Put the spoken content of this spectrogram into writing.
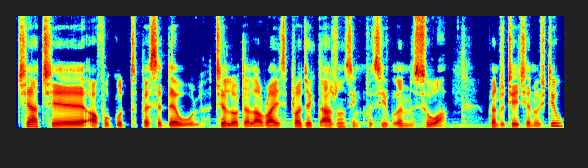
ceea ce a făcut PSD-ul celor de la Rise Project a ajuns inclusiv în SUA. Pentru cei ce nu știu,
